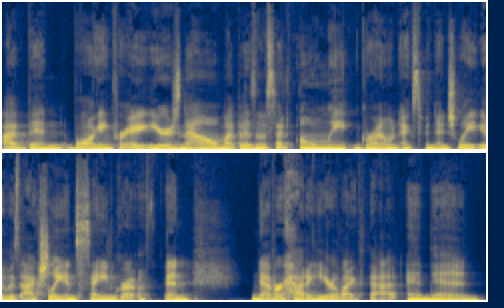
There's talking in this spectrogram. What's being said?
I've been blogging for eight years now. My business had only grown exponentially. It was actually insane growth and never had a year like that. And then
